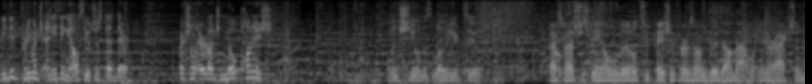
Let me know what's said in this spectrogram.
He did pretty much anything else, he was just dead there. Directional air dodge, no punish. Melvin's shield is low here too. Pac Smash just being a little too patient for his own good on that interaction.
